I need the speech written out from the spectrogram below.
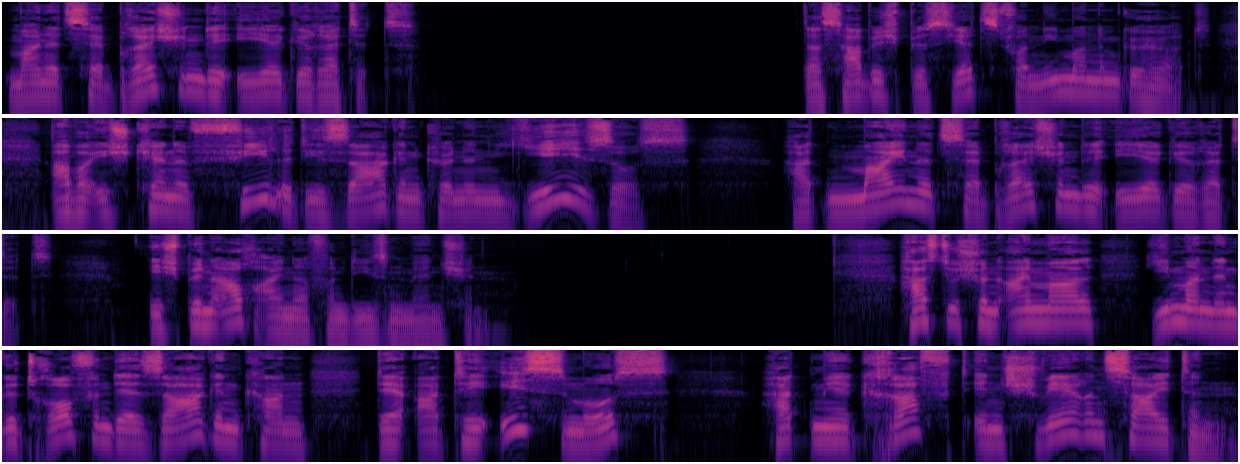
meine zerbrechende Ehe gerettet? Das habe ich bis jetzt von niemandem gehört. Aber ich kenne viele, die sagen können, Jesus hat meine zerbrechende Ehe gerettet. Ich bin auch einer von diesen Menschen. Hast du schon einmal jemanden getroffen, der sagen kann, der Atheismus hat mir Kraft in schweren Zeiten,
